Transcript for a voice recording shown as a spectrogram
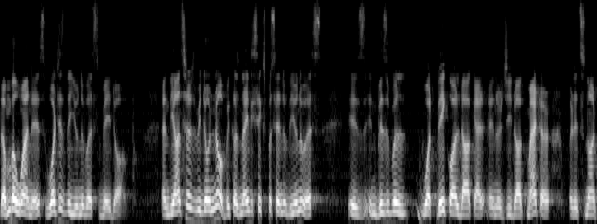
number one is, what is the universe made of? And the answer is we don't know because 96% of the universe is invisible, what they call dark energy, dark matter, but it's not,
